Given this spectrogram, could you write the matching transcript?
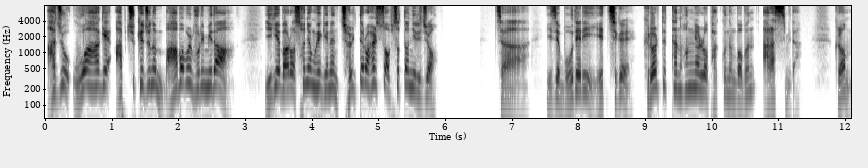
아주 우아하게 압축해주는 마법을 부립니다. 이게 바로 선형회계는 절대로 할 수 없었던 일이죠. 자, 이제 모델이 예측을 그럴듯한 확률로 바꾸는 법은 알았습니다. 그럼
